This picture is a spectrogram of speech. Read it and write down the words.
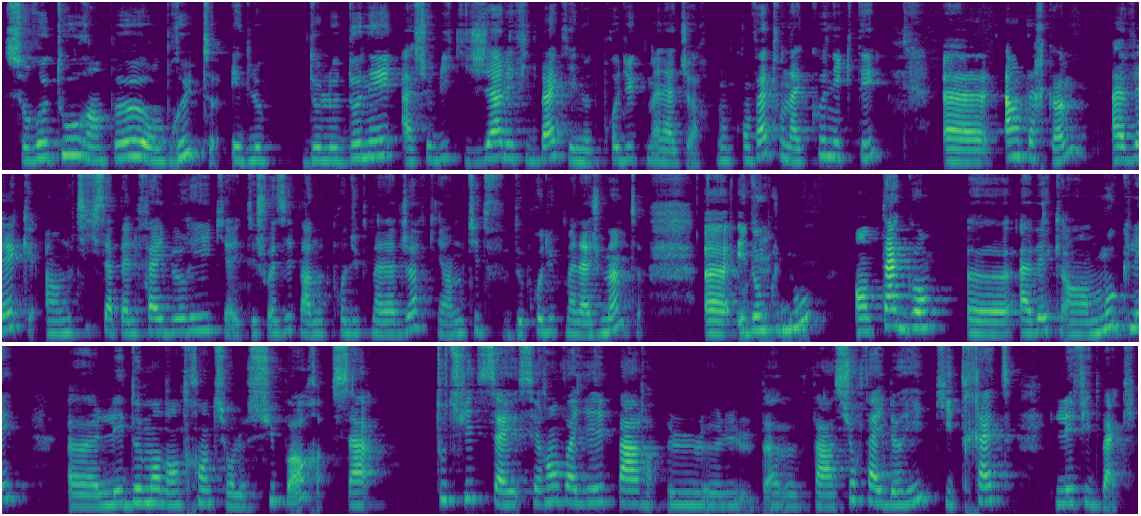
ce retour un peu en brut et de le de le donner à celui qui gère les feedbacks, qui est notre product manager. Donc en fait, on a connecté euh, Intercom avec un outil qui s'appelle Fibery, qui a été choisi par notre product manager, qui est un outil de, product management. Euh, et donc nous, en taguant euh, avec un mot-clé les demandes entrantes sur le support, ça tout de suite, c'est renvoyé par le, sur Fibery qui traite les feedbacks.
